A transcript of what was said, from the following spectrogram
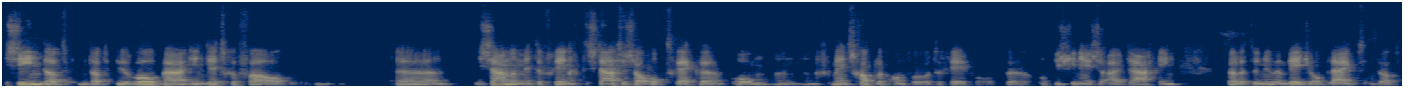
zien dat, dat Europa in dit geval samen met de Verenigde Staten zou optrekken om een, een gemeenschappelijk antwoord te geven op, uh, op de Chinese uitdaging. Terwijl het er nu een beetje op lijkt dat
